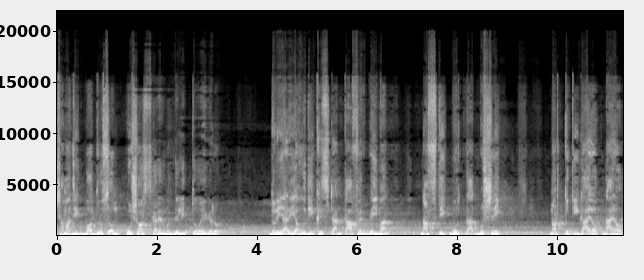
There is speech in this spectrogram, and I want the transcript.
সামাজিক বদ্রসম কুসংস্কারের মধ্যে লিপ্ত হয়ে গেল। দুনিয়ার ইয়াহুদি খ্রিস্টান, কাফের বেইমান নাস্তিক, মুরতাদ, মুশরিক, নর্তকী, গায়ক, নায়ক,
